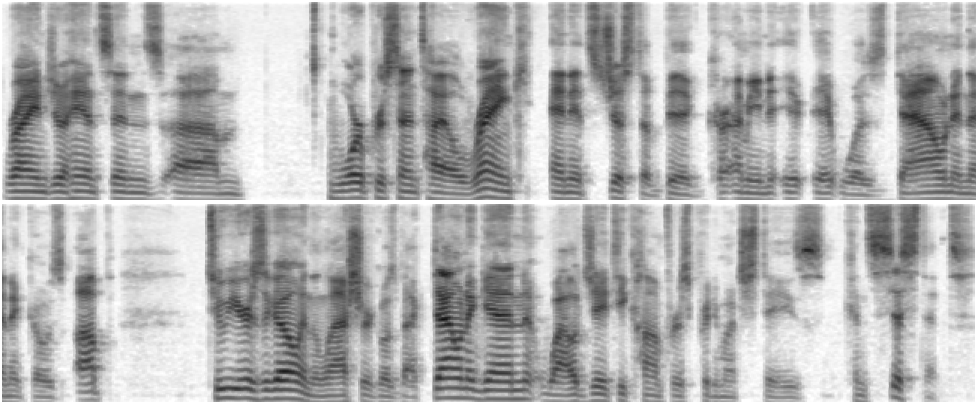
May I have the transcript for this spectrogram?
Ryan Johansen's um, war percentile rank, and it's just a big. I mean, it, it was down and then it goes up two years ago, and then last year it goes back down again, while JT Compher's pretty much stays consistent.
